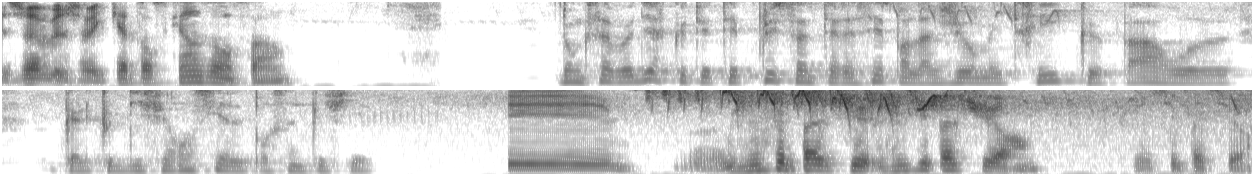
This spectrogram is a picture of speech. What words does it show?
j'avais 14-15 ans, ça. Hein. Donc ça veut dire que tu étais plus intéressé par la géométrie que par euh, quelques différentiels, pour simplifier. Et je ne sais pas, je, je suis pas sûr. Hein. Je suis pas sûr.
